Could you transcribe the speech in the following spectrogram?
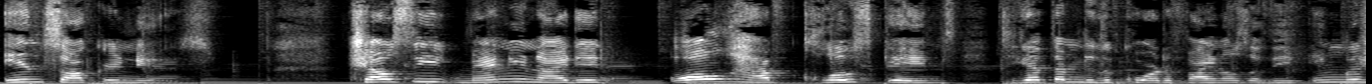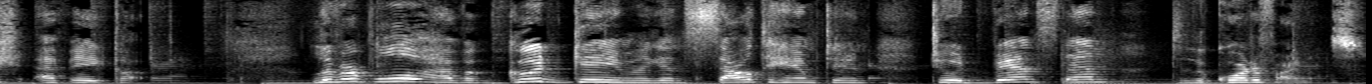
In soccer news, Chelsea, Man United all have close games to get them to the quarterfinals of the English FA Cup. Liverpool have a good game against Southampton to advance them to the quarterfinals.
